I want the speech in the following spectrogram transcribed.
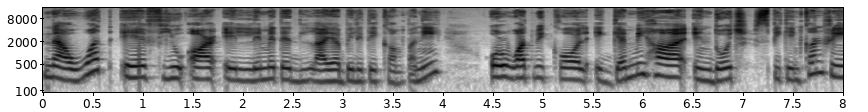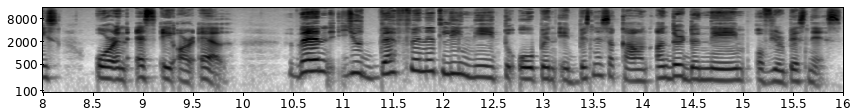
Now, what if you are a limited liability company or what we call a GmbH in Deutsch speaking countries or an SARL, then you definitely need to open a business account under the name of your business.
